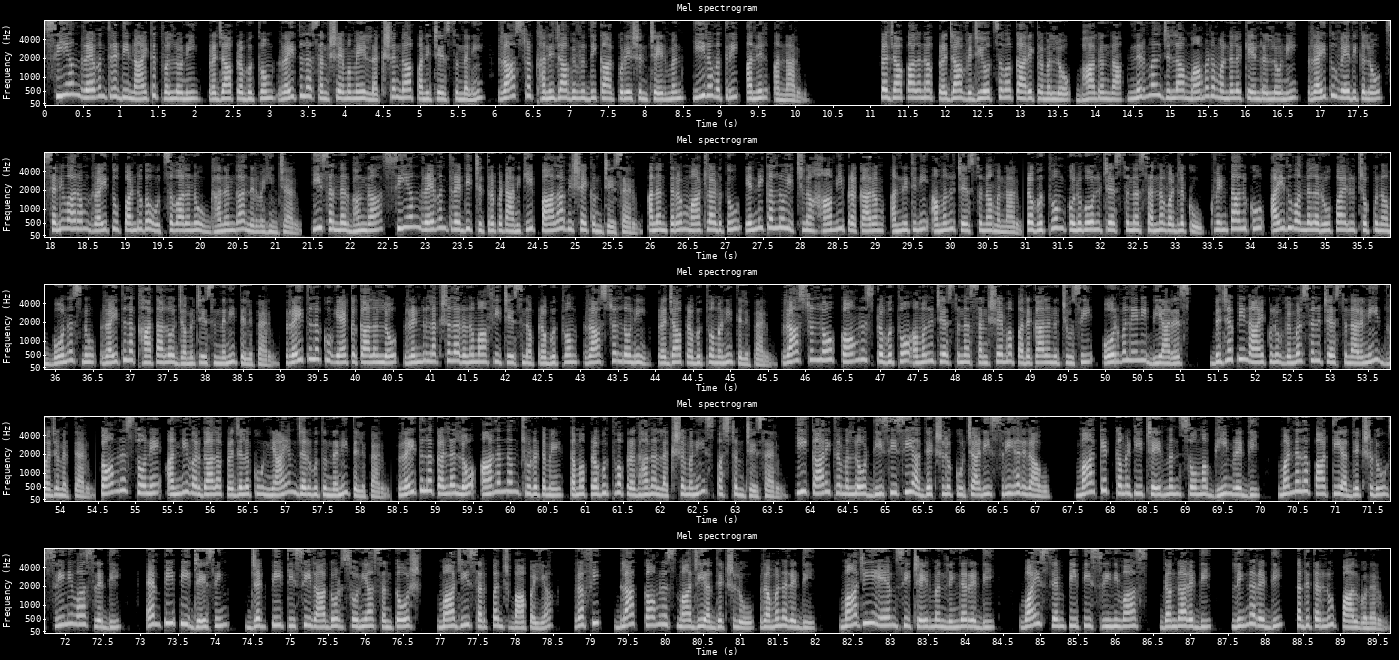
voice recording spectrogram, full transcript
CM Revanth Reddy నాయకత్వంలోని ప్రజాప్రభుత్వం రైతుల సంక్షేమమే లక్ష్యంగా పనిచేస్తుందని రాష్ట్ర ఖనిజాభివృద్ధి కార్పొరేషన్ చైర్మన్ ఈరవత్రి అనిల్ అన్నారు. ప్రజాపాలన ప్రజా విజయోత్సవ కార్యక్రమంలో భాగంగా నిర్మల్ జిల్లా మామడ మండల కేంద్రంలోని రైతు వేదికలో శనివారం రైతు పండుగ ఉత్సవాలను ఘనంగా నిర్వహించారు. ఈ సందర్భంగా సీఎం రేవంత్ రెడ్డి చిత్రపటానికి పాలాభిషేకం చేశారు. అనంతరం మాట్లాడుతూ ఎన్నికల్లో ఇచ్చిన హామీ ప్రకారం అన్నిటినీ అమలు చేస్తున్నామన్నారు. ప్రభుత్వం కొనుగోలు చేస్తున్న సన్న వడ్లకు క్వింటాలుకు ఐదు వందల రూపాయలు చొప్పున బోనస్ను రైతుల ఖాతాలో జమ చేసిందని తెలిపారు. రైతులకు ఏకకాలంలో రెండు లక్షల రుణమాఫీ చేసిన ప్రభుత్వం రాష్ట్రంలోని ప్రజా ప్రభుత్వమని తెలిపారు. రాష్ట్రంలో కాంగ్రెస్ ప్రభుత్వం అమలు చేస్తున్న సంక్షేమ పథకాలను చూసి ఓర్వలేని బీఆర్ఎస్ బీజేపీ నాయకులు విమర్శలు చేస్తున్నారని ధ్వజమెత్తారు. కాంగ్రెస్ తోనే అన్ని వర్గాల ప్రజలకు న్యాయం జరుగుతుందని తెలిపారు. రైతుల కళ్ళల్లో ఆనందం చూడటమే తమ ప్రభుత్వ ప్రధాన లక్ష్యమని స్పష్టం చేశారు. ఈ కార్యక్రమంలో డీసీసీ అధ్యక్షులు Kuchadi Sriharirao market committee chairman Soma Bhimreddy మండల పార్టీ అధ్యక్షుడు శ్రీనివాస్ రెడ్డి ఎంపీపీ జయసింగ్ జడ్పీటీసీ రాథోడ్ సోనియా సంతోష్ మాజీ సర్పంచ్ బాపయ్య రఫీ బ్లాక్ కాంగ్రెస్ మాజీ అధ్యక్షులు రమణరెడ్డి మాజీ AMC chairman Lingareddy vice MPP Srinivas Gangareddy Lingareddy తదితరులు పాల్గొనరు.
